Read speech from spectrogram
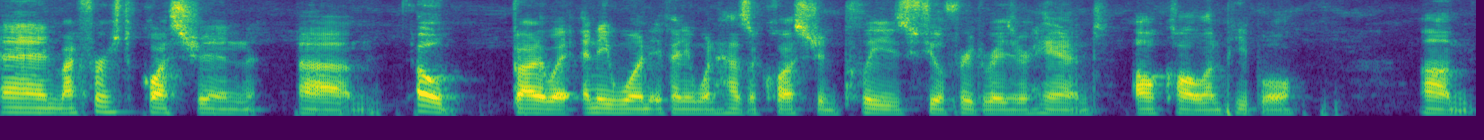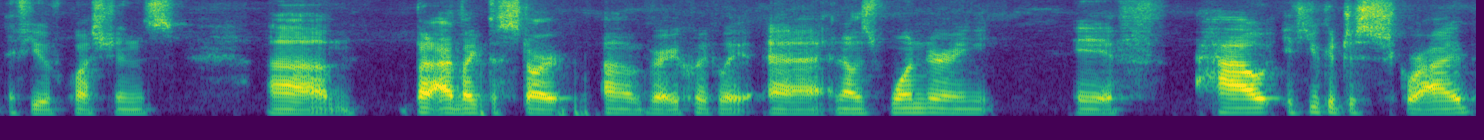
and my first question, um, oh, by the way, anyone, if anyone has a question, please feel free to raise your hand. I'll call on people um, if you have questions. Um, but I'd like to start uh, very quickly. Uh, and I was wondering if how, if you could describe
